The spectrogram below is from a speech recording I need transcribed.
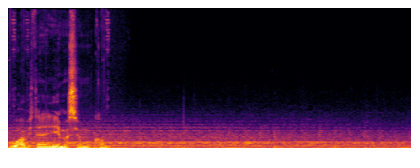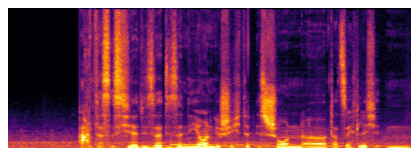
Wo, wo habe ich denn eine Nebenmission bekommen? Das ist hier diese, diese Neon-Geschichte. Ist schon äh, tatsächlich ein,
